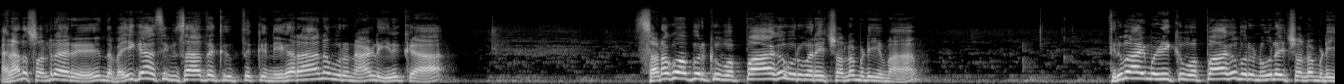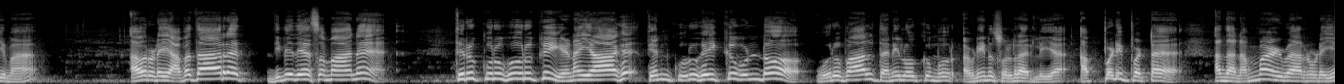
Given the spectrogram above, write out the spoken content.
அதனால் சொல்கிறாரு இந்த வைகாசி விசாதத்துக்கு நிகரான ஒரு நாள் இருக்கா? சடகோப்பிற்கு ஒப்பாக ஒருவரை சொல்ல முடியுமா? திருவாய்மொழிக்கு ஒப்பாக ஒரு நூலை சொல்ல முடியுமா? அவருடைய அவதார திவ்யதேசமான திருக்குறுகூருக்கு இணையாக தென் குறுகைக்கு உண்டோ? ஒரு பால் தனிலோக்குமூர் அப்படின்னு சொல்கிறார் இல்லையா? அப்படிப்பட்ட அந்த நம்மாழ்வாரனுடைய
